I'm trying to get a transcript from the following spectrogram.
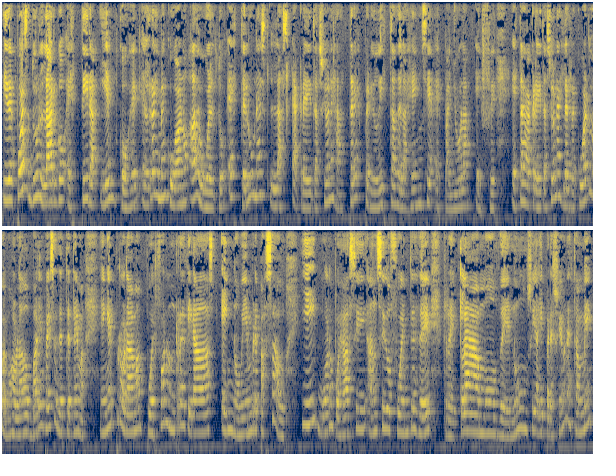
Y después de un largo estira y encoge, el régimen cubano ha devuelto este lunes las acreditaciones a tres periodistas de la agencia española F. Estas acreditaciones, les recuerdo, hemos hablado varias veces de este tema en el programa, pues fueron retiradas en noviembre pasado y bueno, pues así han sido fuentes de reclamos, denuncias y presiones también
